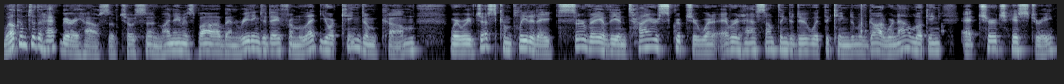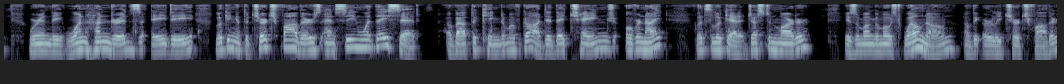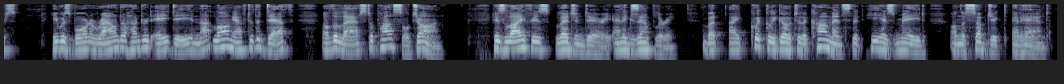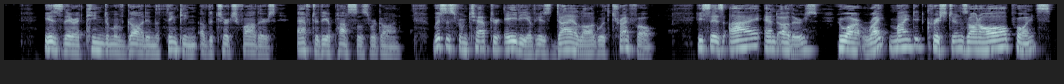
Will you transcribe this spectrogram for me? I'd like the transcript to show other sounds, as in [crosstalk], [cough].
Welcome to the Hackberry House of Chosun. My name is Bob, and reading today from Let Your Kingdom Come, where we've just completed a survey of the entire scripture whenever it has something to do with the kingdom of God. We're now looking at church history. We're in the 100s AD, looking at the church fathers and seeing what they said about the kingdom of God. Did they change overnight? Let's look at it. Justin Martyr is among the most well known of the early church fathers. He was born around 100 AD and not long after the death of the last apostle, John. His life is legendary and exemplary, but I quickly go to the comments that he has made on the subject at hand. Is there a kingdom of God in the thinking of the church fathers after the apostles were gone? This is from chapter 80 of his dialogue with Trypho. He says, I and others who are right minded Christians on all points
